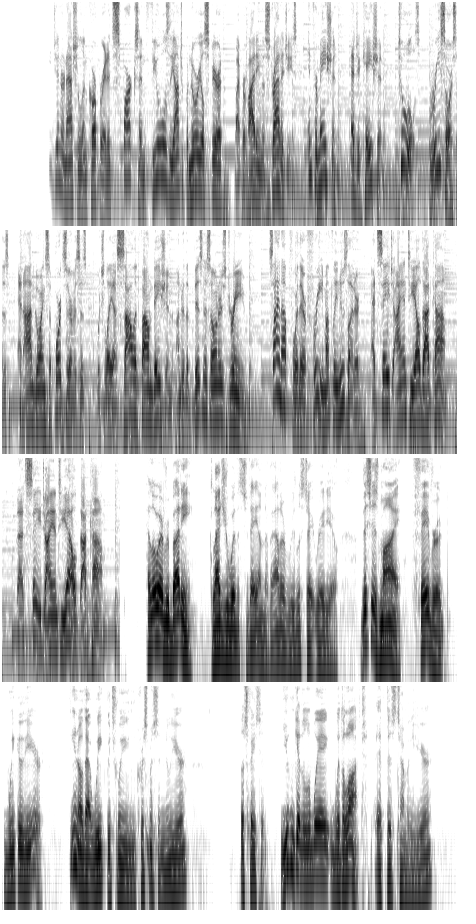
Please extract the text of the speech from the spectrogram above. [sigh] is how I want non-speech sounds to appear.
Sage International Incorporated sparks and fuels the entrepreneurial spirit by providing the strategies, information, education, tools, resources, and ongoing support services which lay a solid foundation under the business owner's dream. Sign up for their free monthly newsletter at sageintl.com. That's sageintl.com. Hello, everybody. Glad you're with us today on Nevada Real Estate Radio. This is my favorite week of the year. You know, that week between Christmas and New Year? Let's face it, you can get away with a lot at this time of the year.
